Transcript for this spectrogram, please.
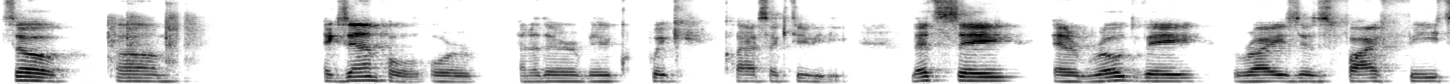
So um, example or another very quick class activity. Let's say a roadway rises five feet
